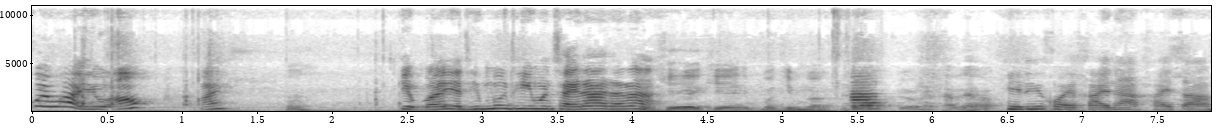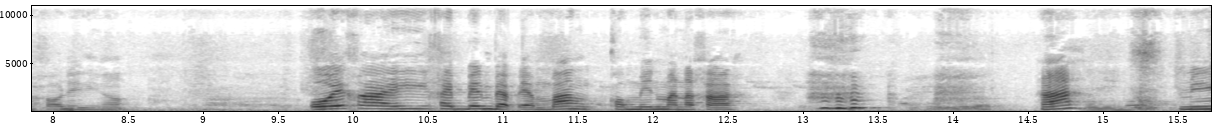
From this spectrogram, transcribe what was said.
ค่อยว่าอยู่เอ้าไหมฮะเก็บไว้อย่าทิ้งบางทีมันใช้ได้แล้วโอน่ะเคโอเคบ่ทิมหรอกครับเดี๋ยวนะครับแล้วที่ที่คอยคลายหน้าคลายตาเขาได้ดีเนาะโอ้ยใครใครเป็นแบบแอมบ้างคอมเมนต์มานะคะฮะมี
